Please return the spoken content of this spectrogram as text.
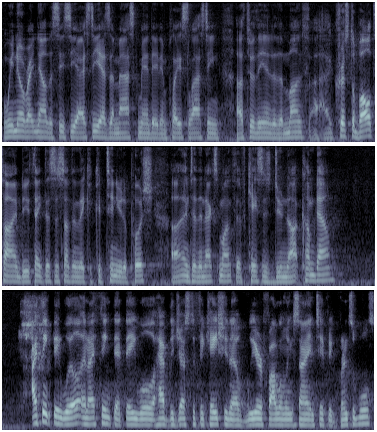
we know right now the CCISD has a mask mandate in place lasting uh, through the end of the month. Uh, crystal ball time, do you think this is something they could continue to push uh, into the next month if cases do not come down? I think they will, and I think that they will have the justification of we're following scientific principles.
